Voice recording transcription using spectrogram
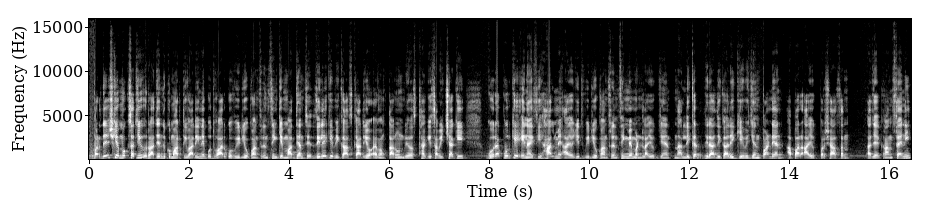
प्रदेश के मुख्य सचिव राजेंद्र कुमार तिवारी ने बुधवार को वीडियो कॉन्फ्रेंसिंग के माध्यम से ज़िले के विकास कार्यों एवं कानून व्यवस्था की समीक्षा की। गोरखपुर के एनआईसी हाल में आयोजित वीडियो कॉन्फ्रेंसिंग में मंडलायुक्त जयंत नार्लिकर, जिलाधिकारी के विजयंत पांडेयन, अपर आयुक्त प्रशासन अजय कांत सैनी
